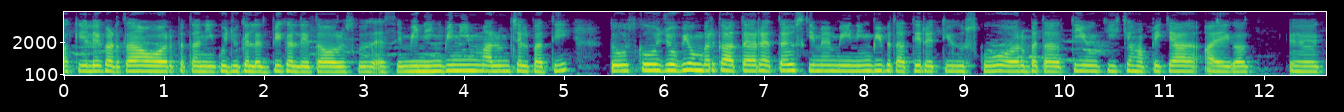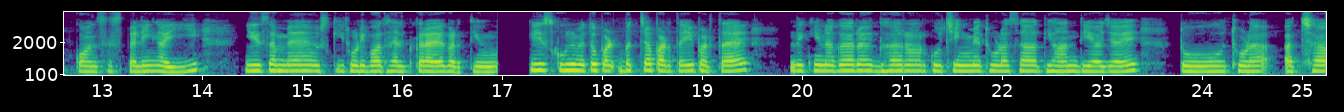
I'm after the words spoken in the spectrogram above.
अकेले करता और पता नहीं कुछ गलत भी कर लेता और उसको ऐसे मीनिंग भी नहीं मालूम चल पाती। तो उसको जो भी होमवर्क आता रहता है, उसकी मैं मीनिंग भी बताती रहती हूँ उसको और बताती हूँ कि कहाँ पे क्या आएगा कौन सा स्पेलिंग आएगी। ये सब मैं उसकी थोड़ी बहुत हेल्प कराया करती हूँ। कि स्कूल में तो पढ़, बच्चा पढ़ता ही पढ़ता है, लेकिन अगर घर और कोचिंग में थोड़ा सा ध्यान दिया जाए तो थोड़ा अच्छा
